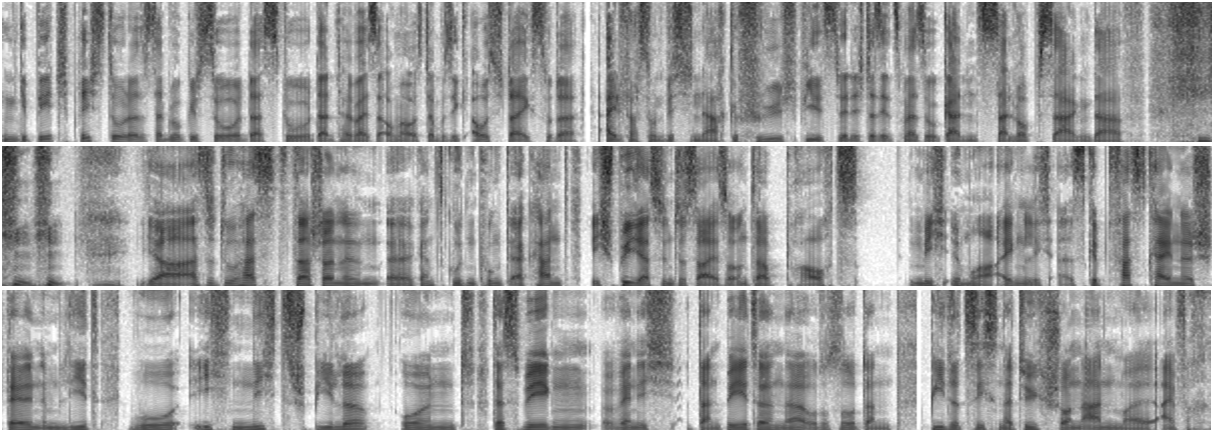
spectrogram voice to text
ein Gebet sprichst? Oder ist es dann wirklich so, dass du dann teilweise auch mal aus der Musik aussteigst oder einfach so ein bisschen nach Gefühl spielst, wenn ich das jetzt mal so ganz salopp sagen darf? ja, also du hast da schon einen äh, ganz guten Punkt erkannt. Ich spiele ja Synthesizer und da braucht's mich immer eigentlich. Es gibt fast keine Stellen im Lied, wo ich nichts spiele und deswegen, wenn ich dann bete, ne, oder so, dann bietet sich natürlich schon an, mal einfach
